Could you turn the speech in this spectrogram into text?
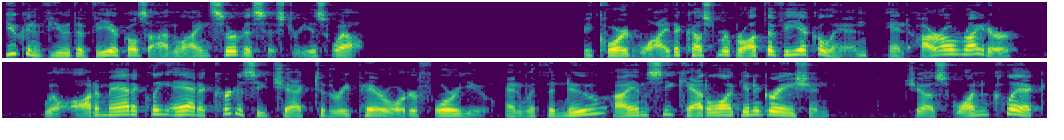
you can view the vehicle's online service history as well. Record why the customer brought the vehicle in, and RO Writer will automatically add a courtesy check to the repair order for you. And with the new IMC catalog integration, just one click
